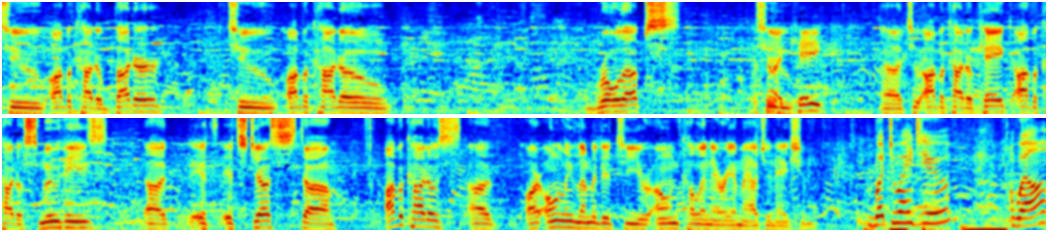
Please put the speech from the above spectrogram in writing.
to avocado butter to avocado roll-ups to cake. Uh, to avocado cake, avocado smoothies. Uh, it's it's just uh, avocados uh, are only limited to your own culinary imagination. What do I do? Well,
